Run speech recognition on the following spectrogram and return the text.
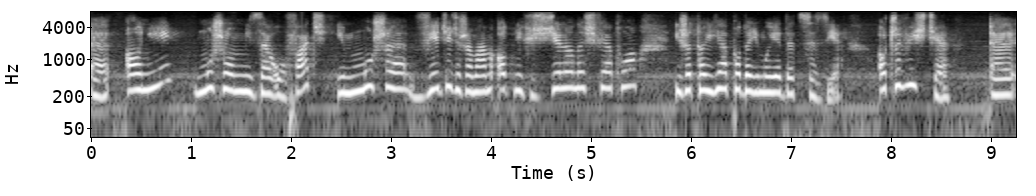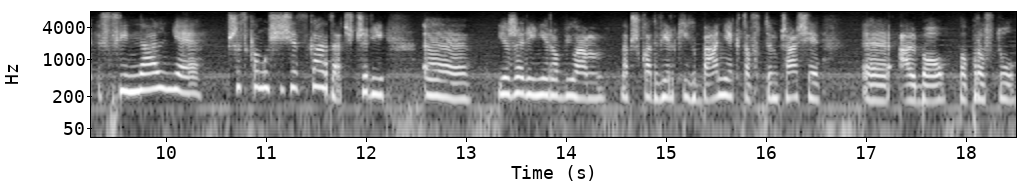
E, oni muszą mi zaufać i muszę wiedzieć, że mam od nich zielone światło i że to ja podejmuję decyzję. Oczywiście, e, finalnie wszystko musi się zgadzać, czyli e, jeżeli nie robiłam na przykład wielkich baniek, to w tym czasie albo po prostu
